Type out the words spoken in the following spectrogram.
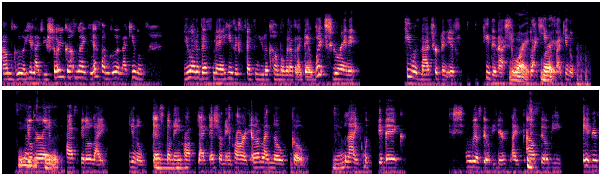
I'm good. He like, you sure you good? I'm like, yes, I'm good. Like, you know, you are the best man. He's expecting you to come or whatever like that. Which, granted, he was not tripping if he did not show Right, up. Like, he right. was like, you know, He your girl in the hospital, like, you know, that's the main Mhm. pro like that's your main priority. And I'm like, no, go. Yeah. Like when we get back, we'll still be here. Like I'll still be in this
